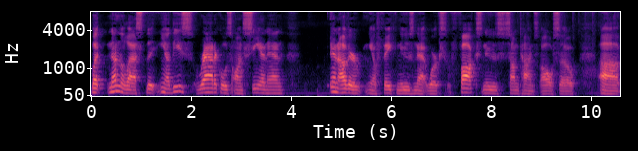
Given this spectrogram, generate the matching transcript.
but nonetheless, the you know these radicals on CNN, and other you know fake news networks, Fox News sometimes also, uh,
